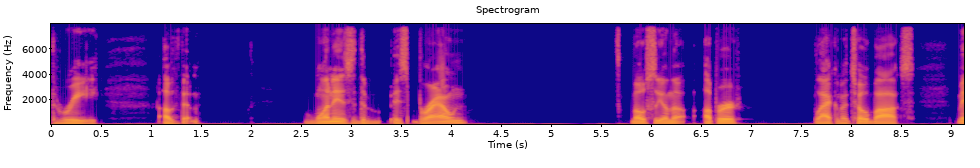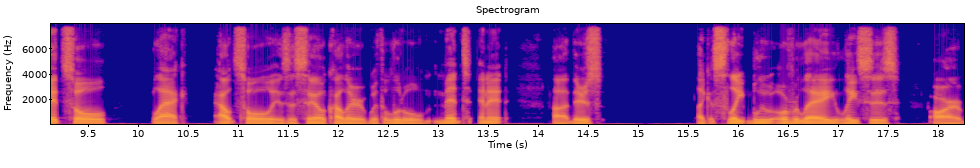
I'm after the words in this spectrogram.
three of them. One is the is brown, mostly on the upper black on the toe box. Midsole, black. Outsole is a sail color with a little mint in it. Uh, there's like a slate blue overlay. Laces are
